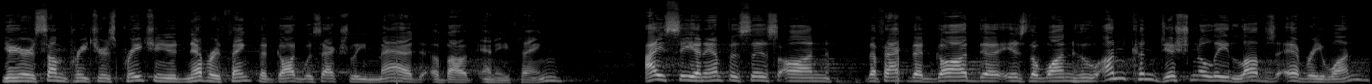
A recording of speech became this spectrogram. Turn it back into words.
You hear some preachers preach, and you'd never think that God was actually mad about anything. I see an emphasis on the fact that God uh, is the one who unconditionally loves everyone.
